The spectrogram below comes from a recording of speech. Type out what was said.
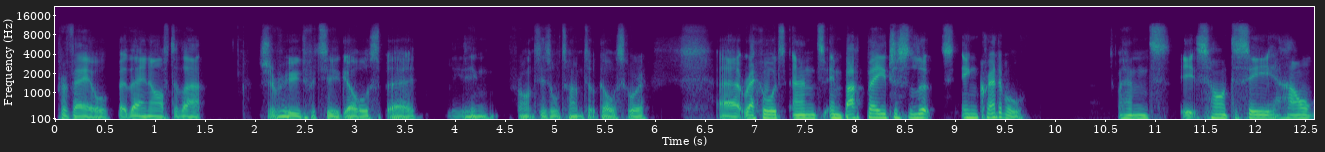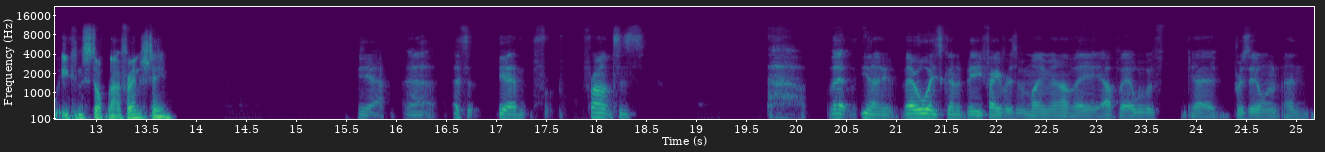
prevail. But then after that, Giroud with two goals, uh, leading France's all-time top goal scorer uh, record, and Mbappe just looked incredible. And it's hard to see how you can stop that French team. Yeah, uh, yeah. Fr- France is, you know, they're always going to be favourites at the moment, aren't they? Up there with uh, Brazil and, and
